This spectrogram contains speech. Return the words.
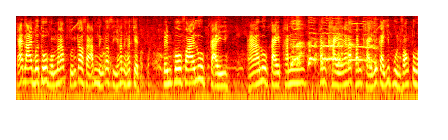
แอดไลน์เบอร์โทรผมนะครับ 0 9 3 1 9 4 5 1 5 7 เป็นโปรไฟล์รูปไก่อ่ารูปไก่พันพันไข่นะครับ พันไข่หรือไก่ญี่ปุ่น 2 ตัว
